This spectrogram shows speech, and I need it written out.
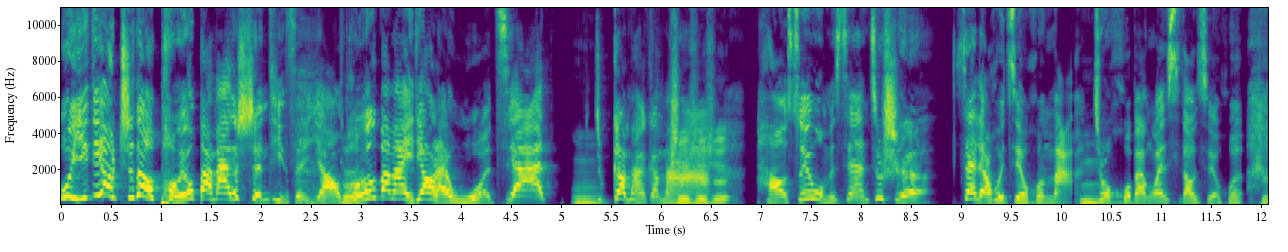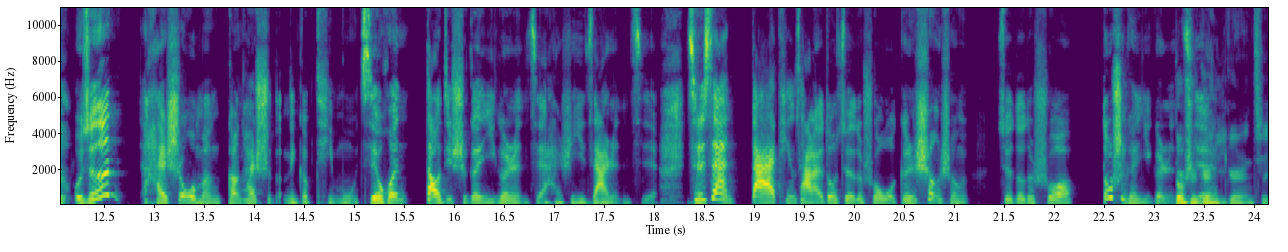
我一定要知道朋友爸妈的身体怎样，朋友的爸妈一定要来我家，嗯，就干嘛干嘛。是是是。好，所以我们现在就是再聊回结婚嘛，就是伙伴关系到结婚。是，我觉得还是我们刚开始的那个题目，结婚到底是跟一个人结还是一家人结？其实现在大家听下来都觉得说，我跟盛盛觉得的说。都是跟一个人，都是跟一个人结，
